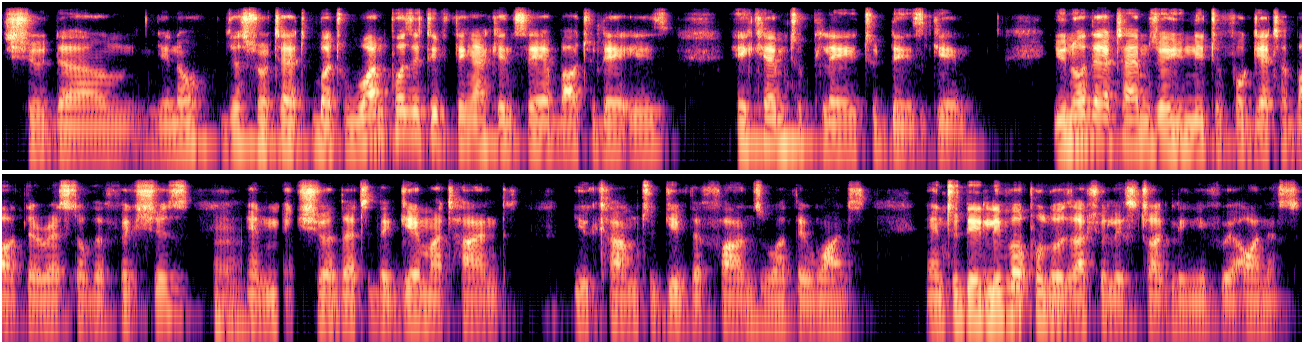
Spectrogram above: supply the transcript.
should, um, you know, just rotate. But one positive thing I can say about today is he came to play today's game. You know, there are times where you need to forget about the rest of the fixtures Hmm. and make sure that the game at hand, you come to give the fans what they want. And today, Liverpool was actually struggling, if we're honest.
